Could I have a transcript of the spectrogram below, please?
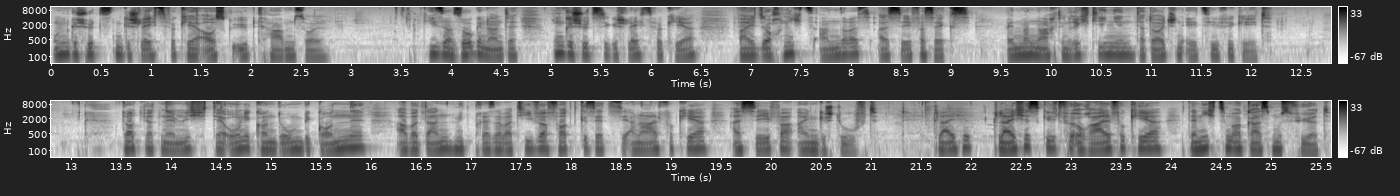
ungeschützten Geschlechtsverkehr ausgeübt haben soll. Dieser sogenannte ungeschützte Geschlechtsverkehr war jedoch nichts anderes als Safer Sex, wenn man nach den Richtlinien der deutschen AIDS-Hilfe geht Dort wird nämlich der ohne Kondom begonnene, aber dann mit Präservativer fortgesetzte Analverkehr als safer eingestuft. Gleiches, Gleiches gilt für Oralverkehr, der nicht zum Orgasmus führt.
